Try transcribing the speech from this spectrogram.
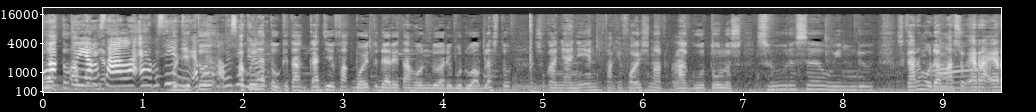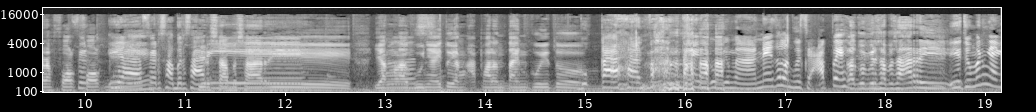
waktu tuh, aku yang ingat. salah eh apa sih? Begitu apa, apa sih aku ingat tuh kita kaji fuckboy itu dari tahun 2012 tuh suka nyanyiin pakai voice note lagu Tulus. Sudah sewindu. Sekarang udah Oh. masuk era-era folk folk gini. iya, Versa Bersari. Versa Besari. Yang Terus- lagunya itu yang Valentine-ku itu. Bukan, Valentine gue gimana? Itu lagu siapa? ya? Lagu Versa Besari. Iya cuman yang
